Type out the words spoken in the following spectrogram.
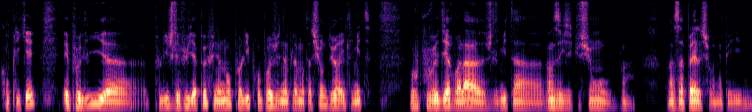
compliqué. Et Poly, Poly, je l'ai vu il y a peu finalement. Poly propose une implémentation du rate limit vous pouvez dire, voilà, je limite à 20 exécutions ou 20, 20 appels sur une API, dans le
